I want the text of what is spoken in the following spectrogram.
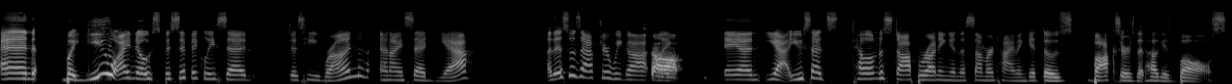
And but you, I know specifically said, "Does he run?" And I said, "Yeah." This was after we got like And yeah, you said tell him to stop running in the summertime and get those boxers that hug his balls.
